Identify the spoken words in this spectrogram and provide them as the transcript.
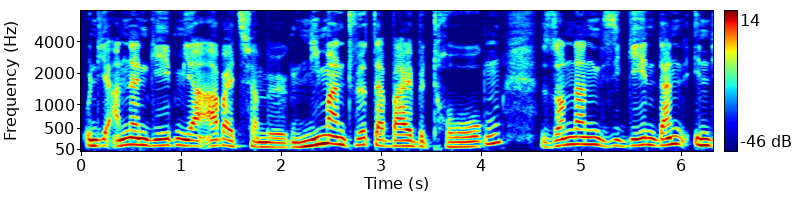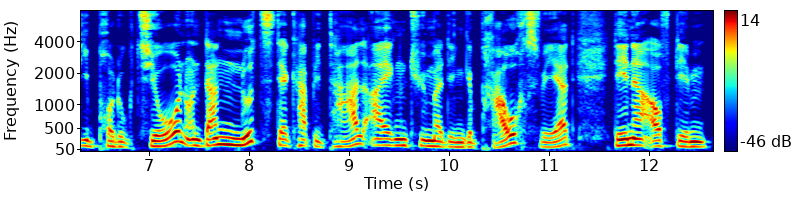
und die anderen geben ihr Arbeitsvermögen. Niemand wird dabei betrogen, sondern sie gehen dann in die Produktion und dann nutzt der Kapitaleigentümer den Gebrauchswert, den er auf dem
